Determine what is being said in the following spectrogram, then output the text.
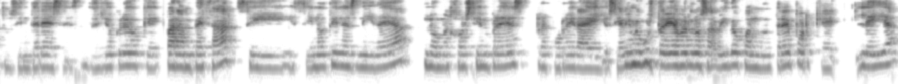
tus intereses. Entonces yo creo que para empezar, si, si no tienes ni idea, lo mejor siempre es recurrir a ellos. Y a mí me gustaría haberlo sabido cuando entré porque leía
